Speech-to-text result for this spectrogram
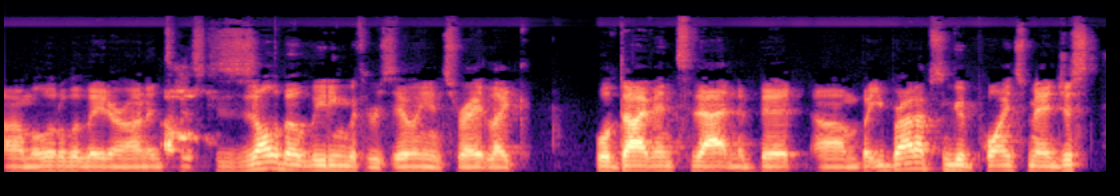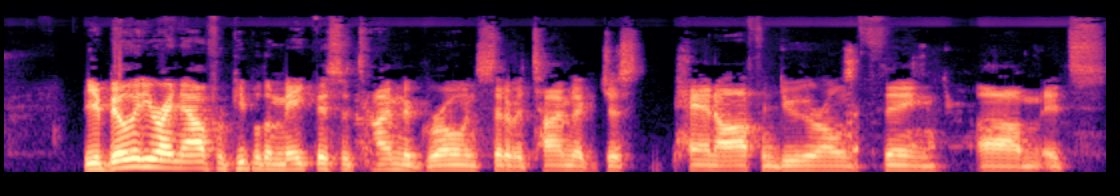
um, a little bit later on into this because it's all about leading with resilience, right? Like, we'll dive into that in a bit. Um, but you brought up some good points, man. Just the ability right now for people to make this a time to grow instead of a time to just pan off and do their own thing. Um, it's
